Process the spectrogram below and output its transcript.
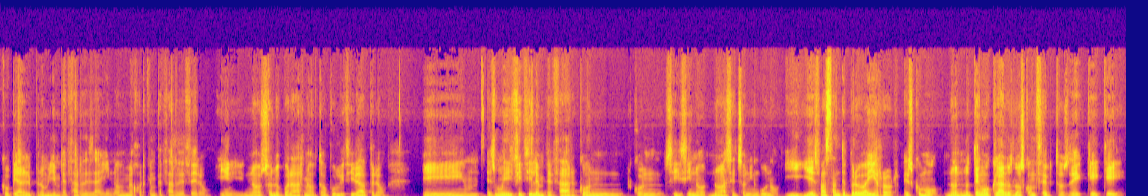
copiar el prompt y empezar desde ahí, ¿no? Mejor que empezar de cero. Y, no solo por darme autopublicidad, pero eh, es muy difícil empezar con, con sí, sí, no, no has hecho ninguno. Y, es bastante prueba y error. Es como, no, no tengo claros los conceptos de qué, qué,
